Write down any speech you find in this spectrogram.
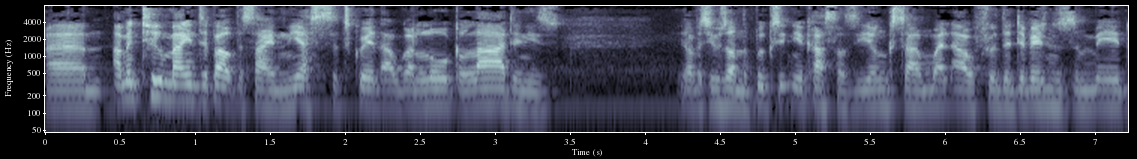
Um, I'm in two minds about the signing. Yes, it's great that we've got a local lad and he's he obviously was on the books at Newcastle as a youngster and went out through the divisions and made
